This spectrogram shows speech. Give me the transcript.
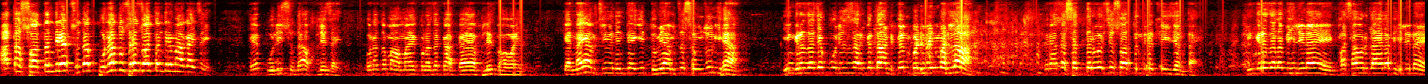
आता स्वातंत्र्यात सुद्धा पुन्हा दुसरं स्वातंत्र्य मागायचंय. हे पोलीस सुद्धा आपलेच आहेत. कोणाचा मामा आहे कोणाचा काका आहे आपलेच भाऊ आहे त्यांनाही आमची विनंती आहे की तुम्ही आमचं समजून घ्या. इंग्रजाच्या पोलिसासारखं दांडकन बडवीन म्हणला. तर आता सत्तर वर्ष स्वातंत्र्यातली ही जनता आहे. इंग्रजाला भिली नाही फासावर जायला भिली नाही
